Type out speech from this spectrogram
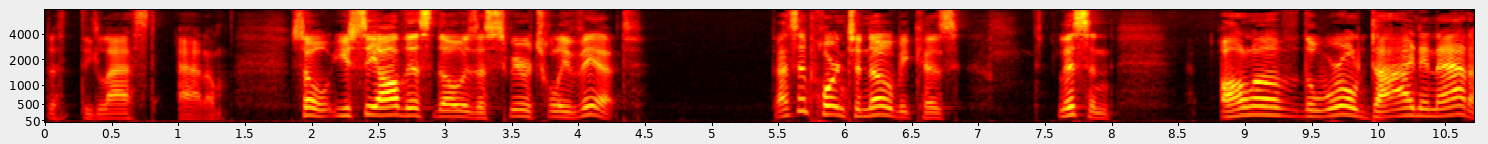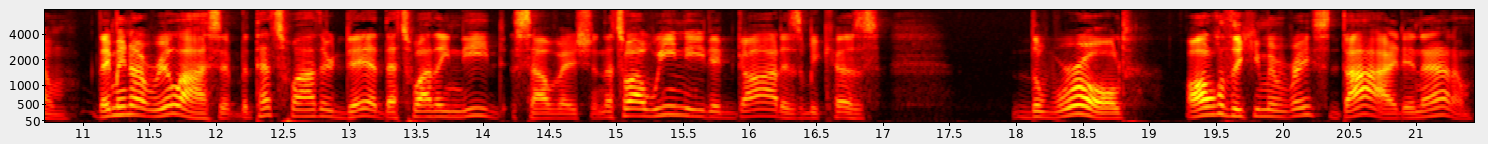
the, the last Adam. So you see, all this, though, is a spiritual event. That's important to know because, listen, all of the world died in Adam. They may not realize it, but that's why they're dead. That's why they need salvation. That's why we needed God, is because the world, all of the human race died in Adam.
